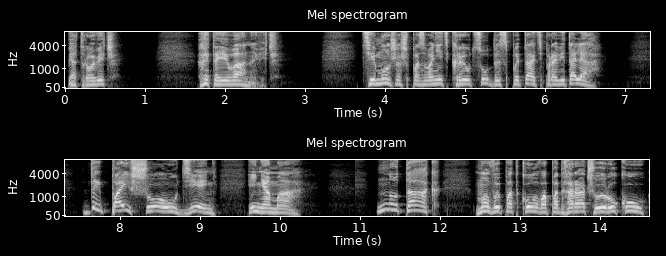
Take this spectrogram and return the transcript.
Пятрович, гэта Іванович. Ці можаш пазваніць крыўцу ды спытаць пра віталя? Ды пайшоў дзень і няма. Ну так, мо выпадкова пад гарачую руку.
